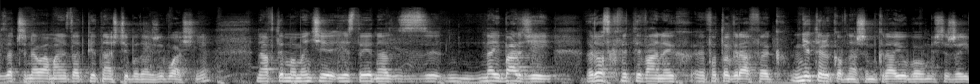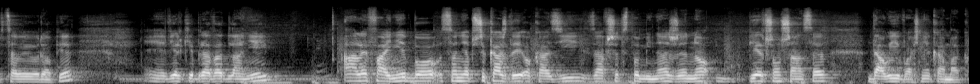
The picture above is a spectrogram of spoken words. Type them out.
zaczynała mając lat 15 bodajże właśnie. No a w tym momencie jest to jedna z najbardziej rozchwytywanych e, fotografek, nie tylko w naszym kraju, bo myślę, że i w całej Europie. E, Wielkie brawa dla niej. Ale fajnie, bo Sonia przy każdej okazji zawsze wspomina, że no, pierwszą szansę dał jej właśnie Kamak.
